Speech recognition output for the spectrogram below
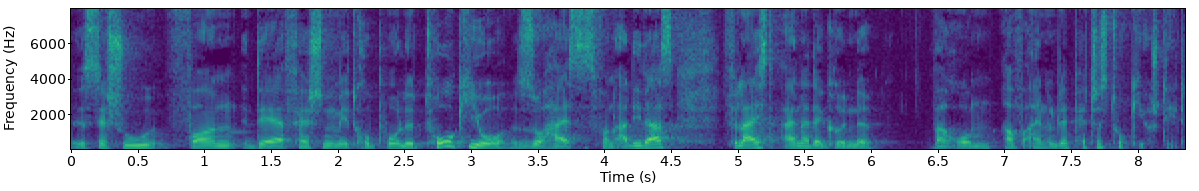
ist der Schuh von der Fashion-Metropole Tokio, so heißt es von Adidas. Vielleicht einer der Gründe, warum auf einem der Patches Tokio steht.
